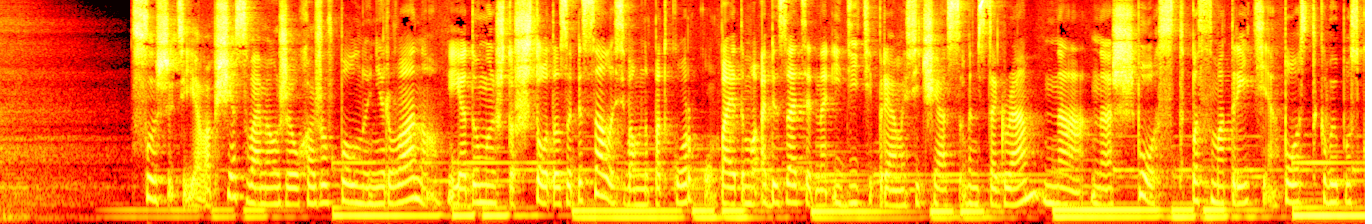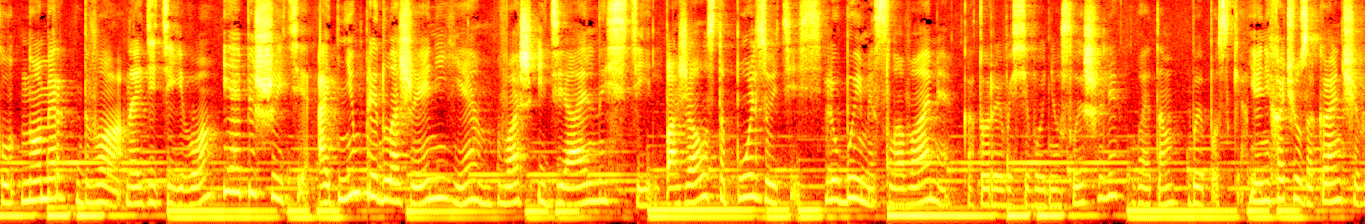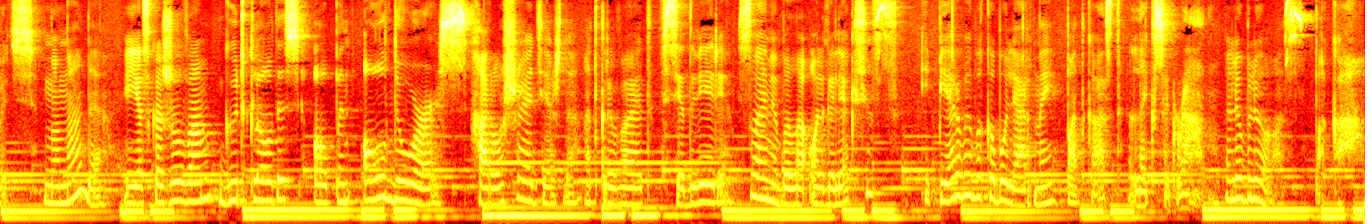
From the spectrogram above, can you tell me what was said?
Слушайте, я вообще с вами уже ухожу в полную нирвану. И я думаю, что что-то записалось вам на подкорку. Поэтому обязательно идите прямо сейчас в Инстаграм на наш пост. Посмотрите. Пост к выпуску номер два. Найдите его и опишите одним предложением ваш идеальный стиль. Пожалуйста, пользуйтесь любыми словами, которые вы сегодня услышали в этом этом выпуске. Я не хочу заканчивать, но надо. И я скажу вам, good clothes open all doors. Хорошая одежда открывает все двери. С вами была Ольга Лексис и первый вокабулярный подкаст Lexigram. Люблю вас. Пока.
